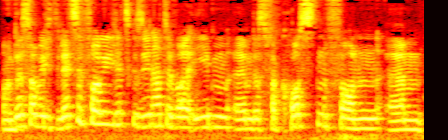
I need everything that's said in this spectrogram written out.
Und das habe ich, die letzte Folge, die ich jetzt gesehen hatte, war eben ähm, das Verkosten von ähm,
